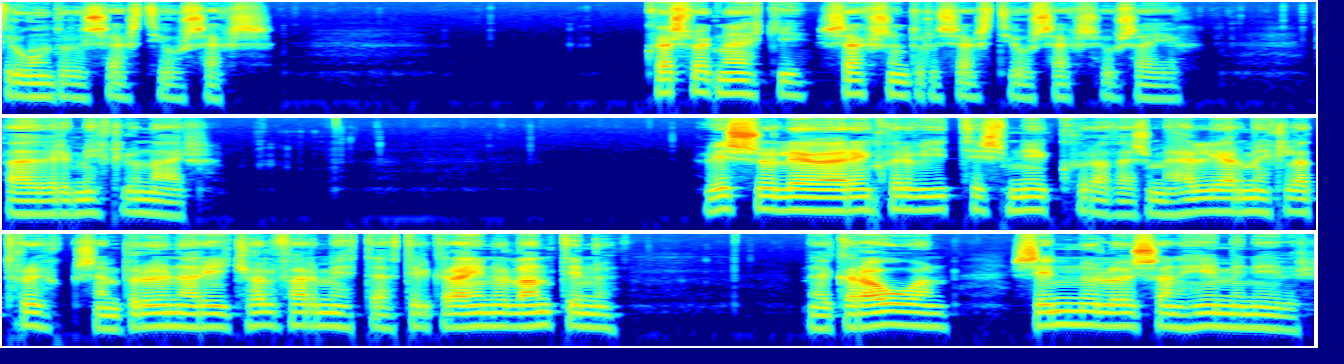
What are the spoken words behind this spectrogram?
366 Hvers vegna ekki 666 hugsa ég það hefur verið miklu nær Vissulega er einhver víti snikur af þessum heljar mikla trukk sem brunar í kjölfar mitt eftir grænu landinu með gráan, sinnulausan heimin yfir.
